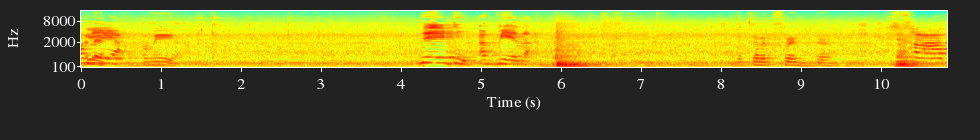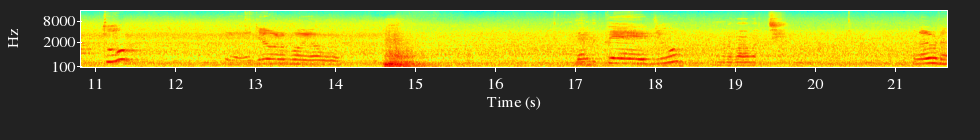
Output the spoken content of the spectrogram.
അല്ലേ? അമ്മേക ഇതൊക്കെ അവരെ ഫ്രണ്ടാണ് നമ്മുടെ വാവച്ചി. ഇവിടെ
